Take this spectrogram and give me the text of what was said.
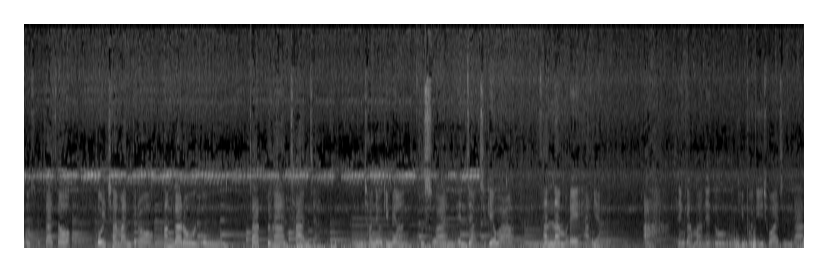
꽃을 따서 꿀차 만들어 한가로운 오후 따끈한 차 한 잔. 저녁이면 구수한 된장찌개와 산나물의 향연. 아, 생각만 해도 기분이 좋아진다.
